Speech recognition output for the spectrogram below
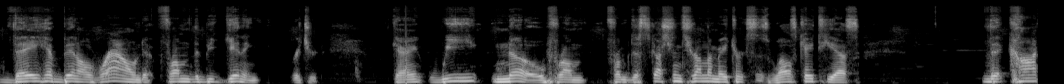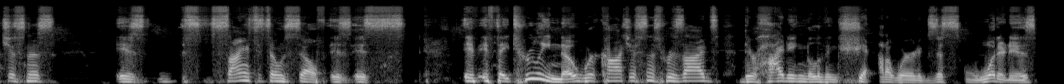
they have been around from the beginning, Richard. Okay? We know from from discussions here on the Matrix as well as KTS that consciousness is science its own self is is if, if they truly know where consciousness resides, they're hiding the living shit out of where it exists, what it is,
